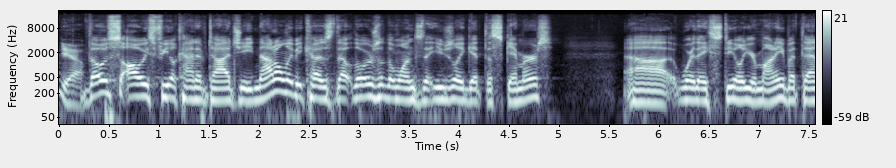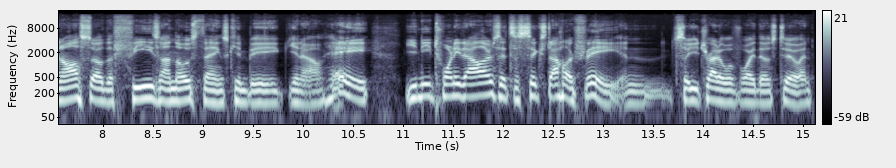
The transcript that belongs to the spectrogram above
Yeah. Those always feel kind of dodgy, not only because th- those are the ones that usually get the skimmers, uh, where they steal your money, but then also the fees on those things can be, you know, hey, you need twenty dollars, it's a six dollar fee, and so you try to avoid those too. And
